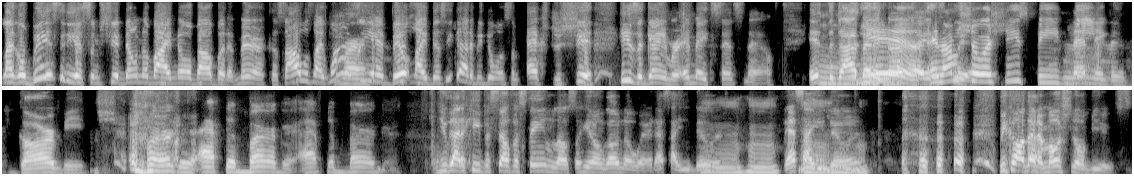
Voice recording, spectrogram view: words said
like obesity or some shit don't nobody know about but America. So I was like, why Right. is Zied built like this? He got to be doing some extra shit. He's a gamer. It makes sense now. It, the Mm. diabetic Yeah, and I'm clear. sure she's feeding that nigga garbage. burger after burger after burger you got to keep his self esteem low so he don't go nowhere. That's how you do it. Mhm. That's how you do it. we call that emotional abuse.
